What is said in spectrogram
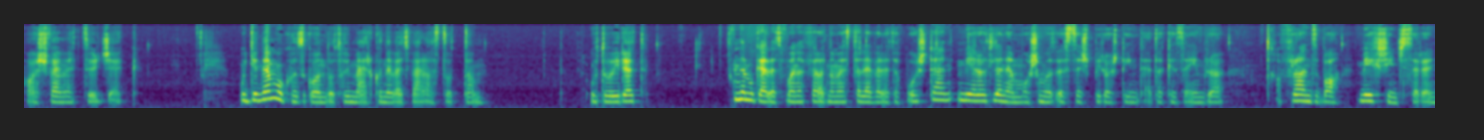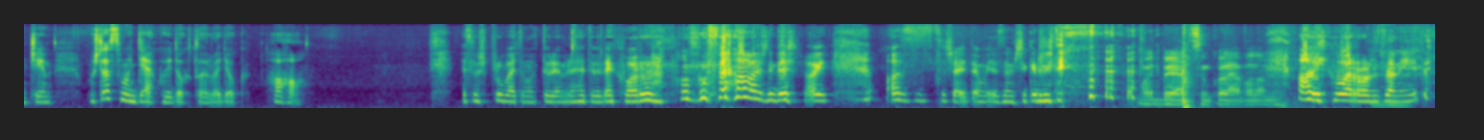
hasfelmetsző Jack. Ugye nem okoz gondot, hogy Márka nevet választottam. Utóirat. Nem kellett volna feladnom ezt a levelet a postán, mielőtt le nem mosom az összes piros tintát a kezeimről. A francba még sincs szerencsém. Most azt mondják, hogy doktor vagyok. Haha. Ezt most próbáltam a tőlem lehetőleg horrorabb hangon felolvasni, de saj, azt sejtem, hogy ez nem sikerült. Majd bejátszunk alá valami. Ami horror zenét.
